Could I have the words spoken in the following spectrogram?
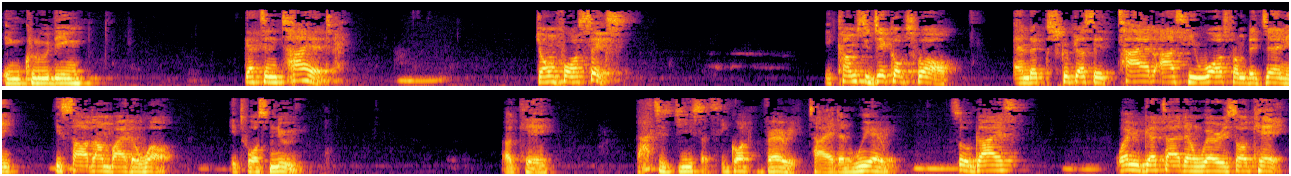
including getting tired. John 4 6. He comes to Jacob's well and the scripture says, tired as he was from the journey, he sat down by the well. It was noon. Okay. That is Jesus. He got very tired and weary. So guys, when you get tired and weary, it's okay.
